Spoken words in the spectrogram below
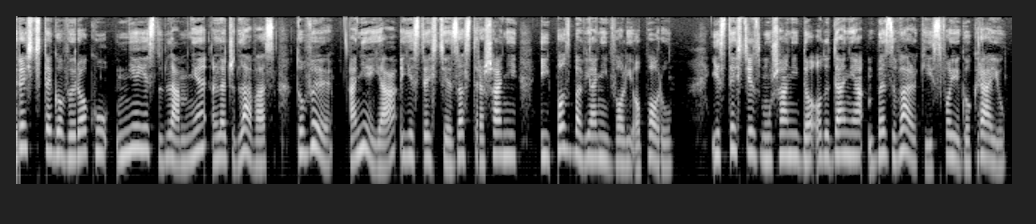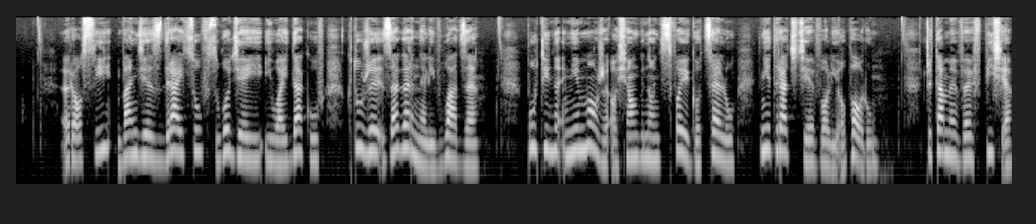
Treść tego wyroku nie jest dla mnie, lecz dla was. To wy, a nie ja, jesteście zastraszani i pozbawiani woli oporu. Jesteście zmuszani do oddania bez walki swojego kraju. Rosji, bandzie zdrajców, złodziei i łajdaków, którzy zagarnęli władzę. Putin nie może osiągnąć swojego celu, nie traćcie woli oporu. Czytamy we wpisie.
